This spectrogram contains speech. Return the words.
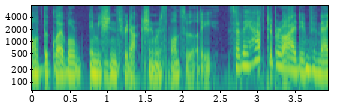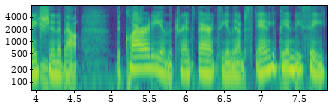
of the global emissions reduction responsibility. So they have to provide information mm. about the clarity and the transparency and the understanding of the NDC,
